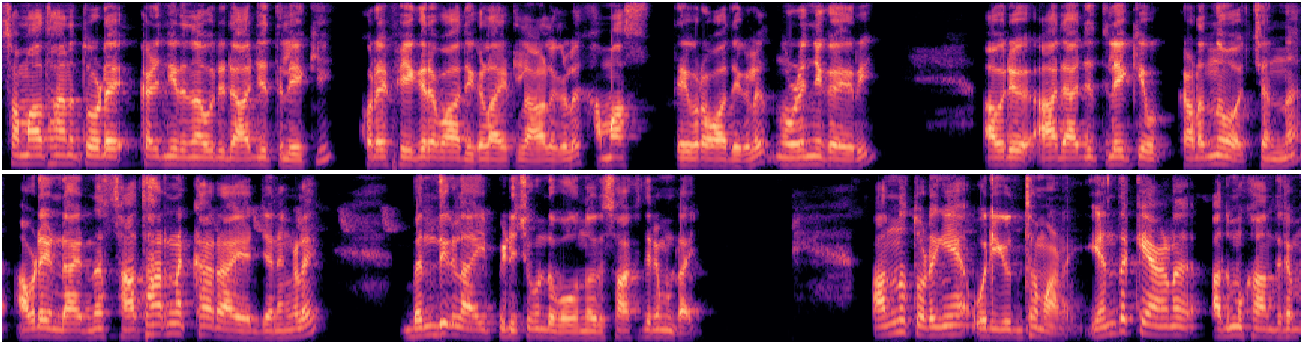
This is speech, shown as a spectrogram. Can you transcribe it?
സമാധാനത്തോടെ കഴിഞ്ഞിരുന്ന ഒരു രാജ്യത്തിലേക്ക് കുറെ ഭീകരവാദികളായിട്ടുള്ള ആളുകൾ ഹമാസ് തീവ്രവാദികൾ നുഴഞ്ഞു കയറി അവർ ആ രാജ്യത്തിലേക്ക് കടന്നു ചെന്ന് അവിടെ ഉണ്ടായിരുന്ന സാധാരണക്കാരായ ജനങ്ങളെ ബന്ദികളായി പിടിച്ചുകൊണ്ടു പോകുന്ന ഒരു സാഹചര്യമുണ്ടായി. അന്ന് തുടങ്ങിയ ഒരു യുദ്ധമാണ്. എന്തൊക്കെയാണ് അത് മുഖാന്തരം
